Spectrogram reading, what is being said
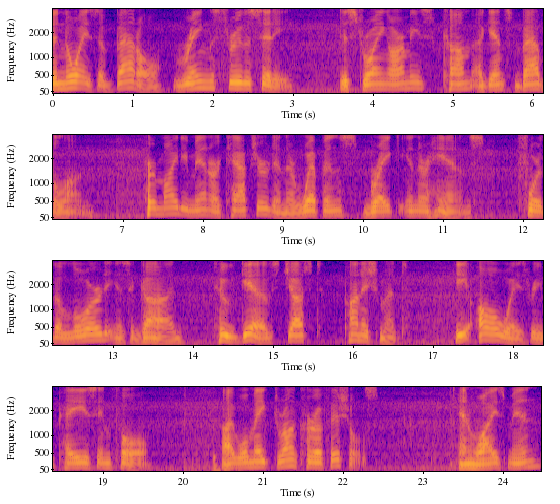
The noise of battle rings through the city. Destroying armies come against Babylon. Her mighty men are captured, and their weapons break in their hands. For the Lord is a God who gives just punishment. He always repays in full. I will make drunk her officials and wise men,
